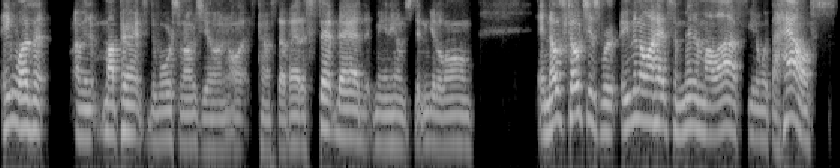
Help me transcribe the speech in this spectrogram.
he wasn't. I mean, my parents divorced when I was young and all that kind of stuff. I had a stepdad that me and him just didn't get along. And those coaches were, even though I had some men in my life, you know, with the house,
